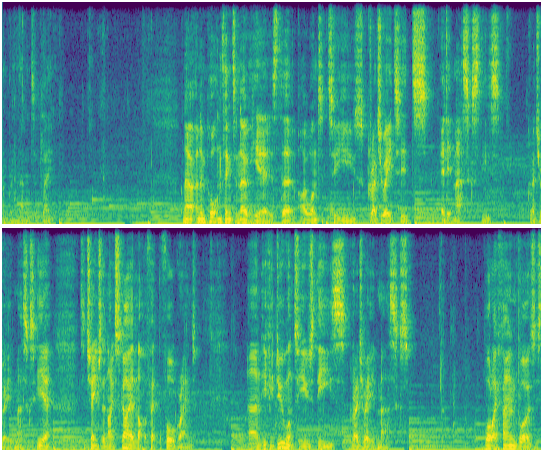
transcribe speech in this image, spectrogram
And bring that into play. Now, an important thing to note here is that I wanted to use graduated edit masks, these graduated masks here, to change the night sky and not affect the foreground. And if you do want to use these graduated masks, what I found was is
